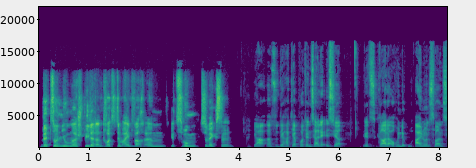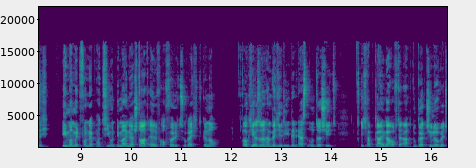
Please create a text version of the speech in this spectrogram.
wird so ein junger Spieler dann trotzdem einfach ähm, gezwungen zu wechseln. Ja, also der hat ja Potenzial. Der ist ja jetzt gerade auch in der U21 immer mit von der Partie und immer in der Startelf, auch völlig zu Recht, genau. Okay, also dann haben wir hier die, den ersten Unterschied. Ich habe Geiger auf der 8, du Gacinovic.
